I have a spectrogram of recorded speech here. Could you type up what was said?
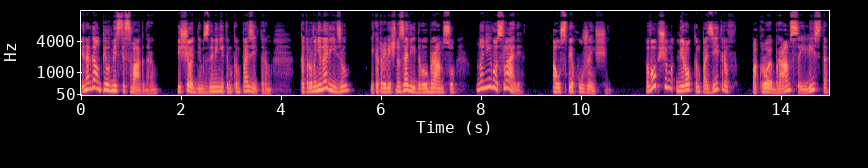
Иногда он пил вместе с Вагнером, еще одним знаменитым композитором, которого ненавидел и который вечно завидовал Брамсу, но не его славе, а успеху у женщин. В общем, мирок композиторов, покроя Брамса и Листа,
